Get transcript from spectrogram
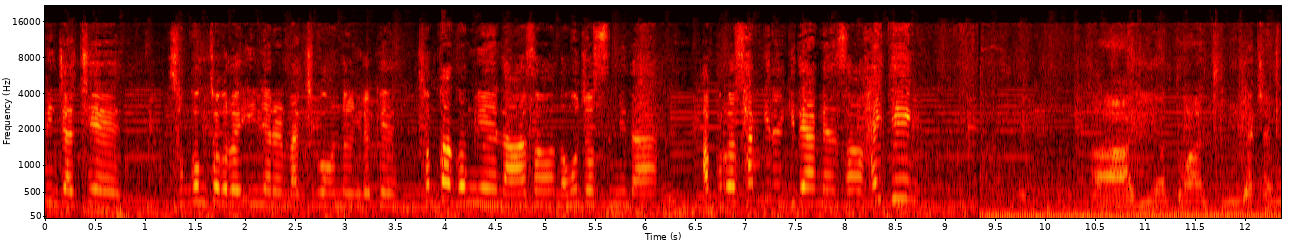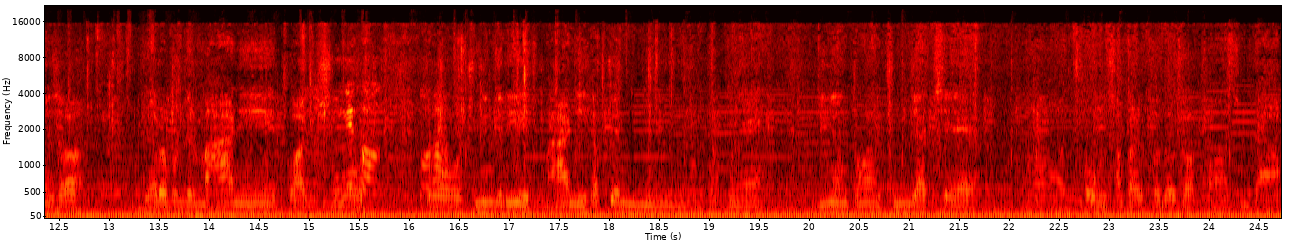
시민자치에 성공적으로 2년을 마치고 오늘 이렇게 성과 공유에 나와서 너무 좋습니다. 앞으로 3기를 기대하면서 화이팅! 아, 2년 동안 주민자치하면서 여러분들 많이 도와주시고 또 주민들이 많이 협조해 덕분에 2년 동안 주민자치에 어, 좋은 성과를 거둬서 고맙습니다.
